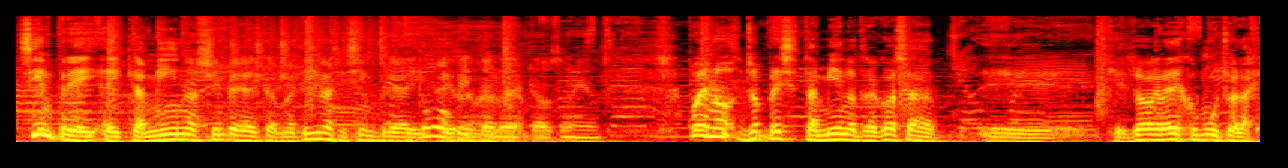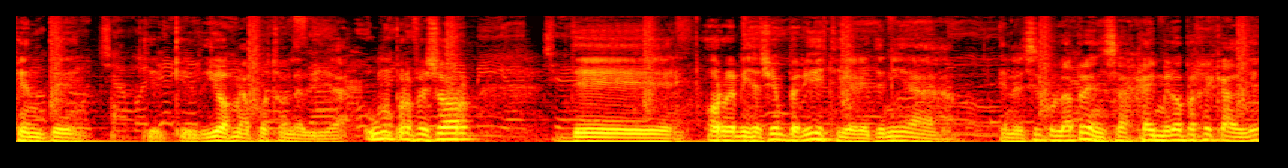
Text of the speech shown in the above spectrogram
Siempre hay, hay caminos, siempre hay alternativas y siempre hay... ¿Cómo hay pintó lo de. Estados Unidos? Bueno, yo ves también otra cosa eh, que yo agradezco mucho a la gente que, que Dios me ha puesto en la vida. Un profesor de organización periodística que tenía en el Círculo de la Prensa, Jaime López Recalde,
